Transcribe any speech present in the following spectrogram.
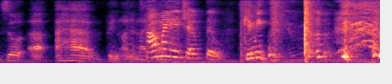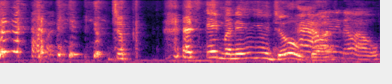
so uh, I have been on a like. How am I a joke though? Give me. you joke. That's it, my nigga. You a joke, I bro. to know how.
